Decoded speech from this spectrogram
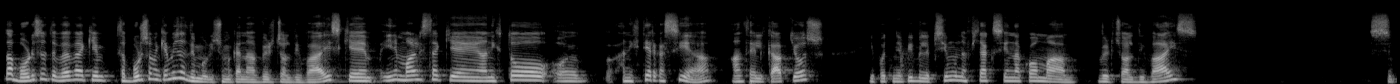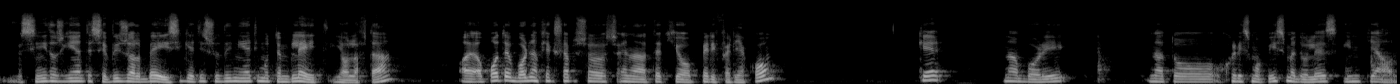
θα μπορούσατε βέβαια και θα μπορούσαμε και εμείς να δημιουργήσουμε κανένα virtual device και είναι μάλιστα και ανοιχτό, ε, ανοιχτή εργασία αν θέλει κάποιος υπό την επίβλεψή μου να φτιάξει ένα ακόμα virtual device συνήθως γίνεται σε Visual Basic γιατί σου δίνει έτοιμο template για όλα αυτά ε, οπότε μπορεί να φτιάξει κάποιος ένα τέτοιο περιφερειακό και να μπορεί να το χρησιμοποιήσει με εντολές in και out.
